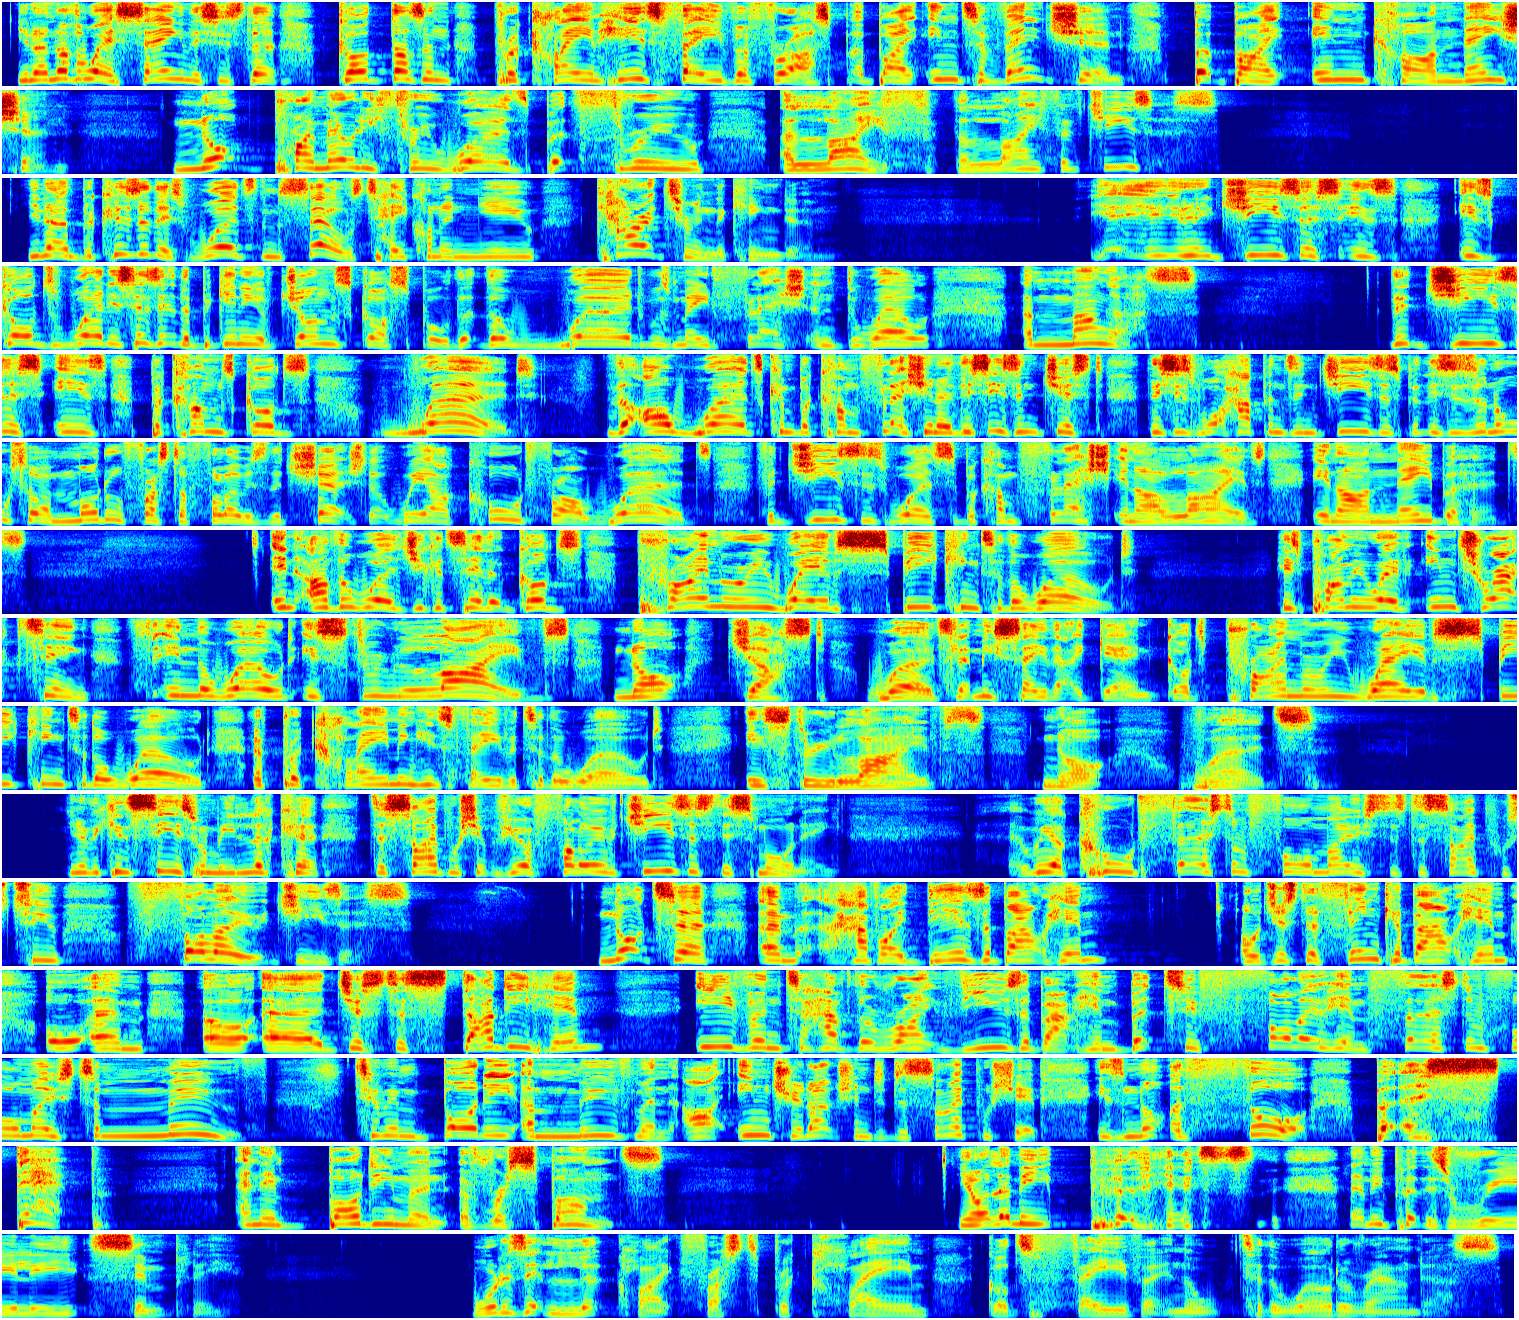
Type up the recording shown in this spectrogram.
You know, another way of saying this is that God doesn't proclaim his favor for us but by intervention, but by incarnation. Not primarily through words, but through a life, the life of Jesus. You know, because of this, words themselves take on a new character in the kingdom. You know, Jesus is, is God's word. It says at the beginning of John's gospel that the word was made flesh and dwelt among us. That Jesus is becomes God's word that our words can become flesh. You know, this isn't just, this is what happens in Jesus, but this is an also a model for us to follow as the church that we are called for our words, for Jesus' words to become flesh in our lives, in our neighborhoods. In other words, you could say that God's primary way of speaking to the world his primary way of interacting in the world is through lives, not just words. Let me say that again. God's primary way of speaking to the world, of proclaiming his favor to the world, is through lives, not words. You know, we can see this when we look at discipleship. If you're a follower of Jesus this morning, we are called first and foremost as disciples to follow Jesus, not to um, have ideas about him or just to think about him, or, um, or uh, just to study him, even to have the right views about him, but to follow him first and foremost, to move, to embody a movement. Our introduction to discipleship is not a thought, but a step, an embodiment of response. You know, let me put this, let me put this really simply. What does it look like for us to proclaim God's favor in the, to the world around us?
